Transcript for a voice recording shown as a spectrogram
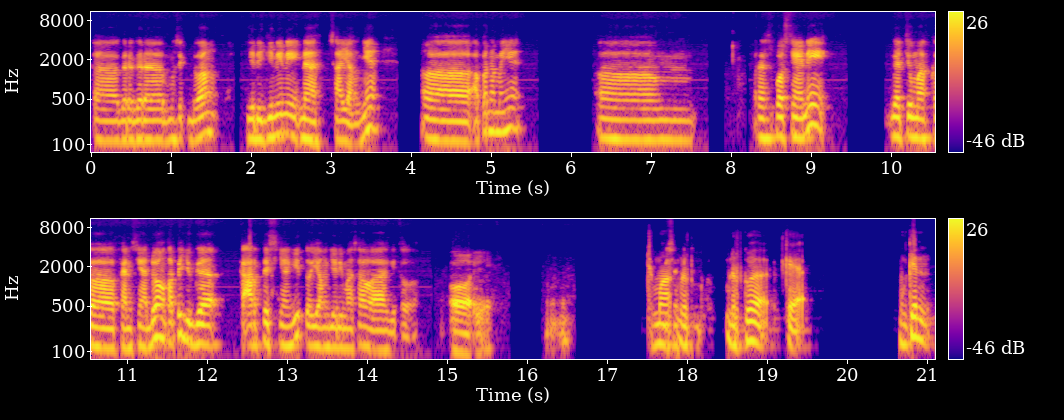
eh, gara-gara musik doang jadi gini nih nah sayangnya eh, apa namanya em, responsnya ini gak cuma ke fansnya doang tapi juga ke artisnya gitu yang jadi masalah gitu Oh iya. cuma Bisa. menurut menurut gue kayak mungkin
